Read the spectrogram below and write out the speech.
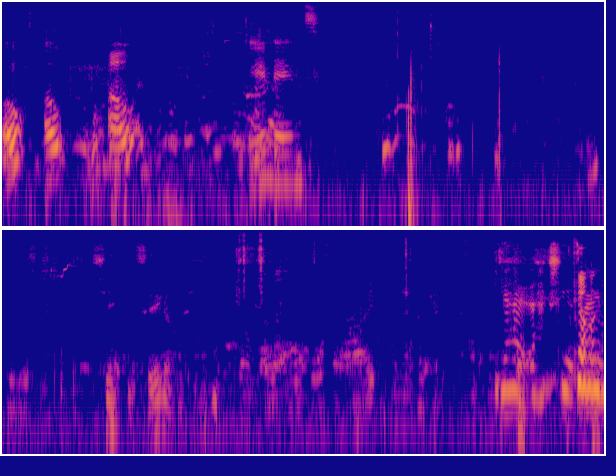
Oh, oh, oh. Din dins. Cheeky seagull. yeah, it actually is. Going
